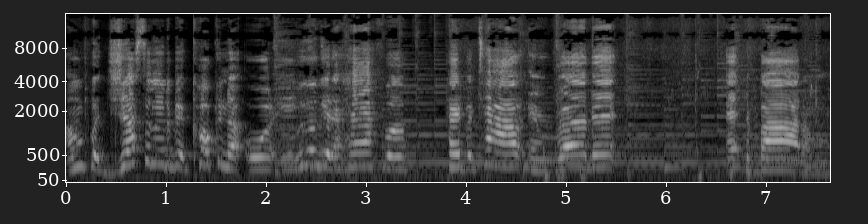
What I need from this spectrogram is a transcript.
I'm gonna put just a little bit coconut oil in. We're gonna get a half a paper towel and rub it at the bottom.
